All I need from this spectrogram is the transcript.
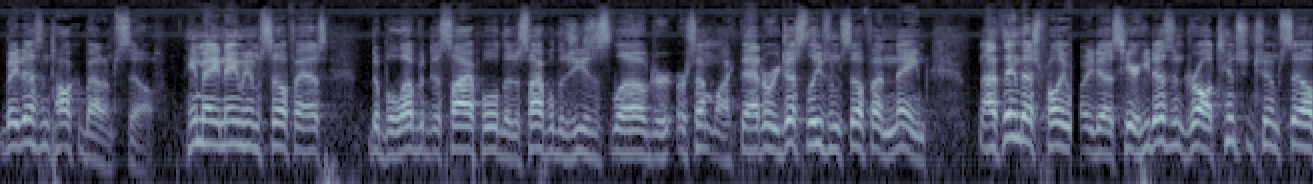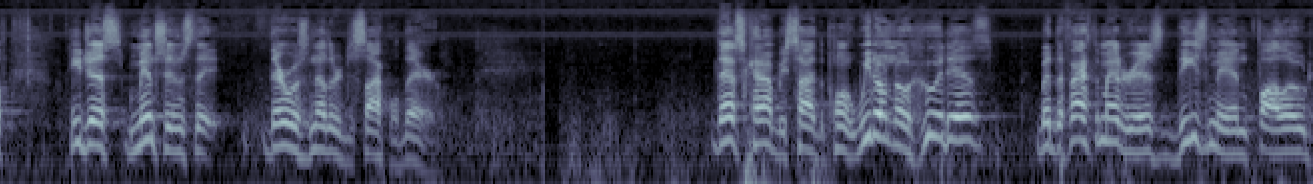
but he doesn't talk about himself. He may name himself as the beloved disciple, the disciple that Jesus loved, or, or something like that, or he just leaves himself unnamed. Now, I think that's probably what he does here. He doesn't draw attention to himself, he just mentions that there was another disciple there that's kind of beside the point. We don't know who it is, but the fact of the matter is, these men followed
